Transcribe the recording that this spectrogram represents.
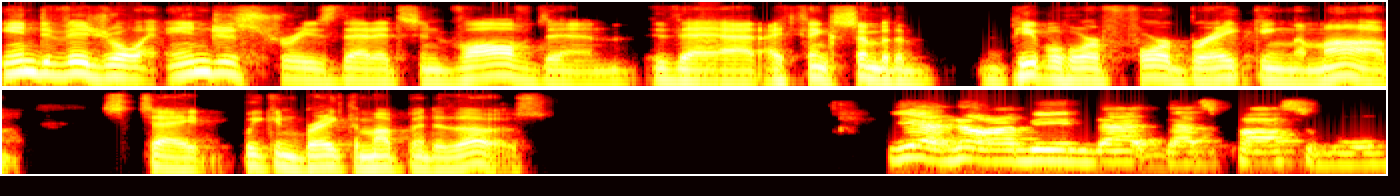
individual industries that it's involved in that I think some of the people who are for breaking them up say we can break them up into those. Yeah, no, I mean that that's possible.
